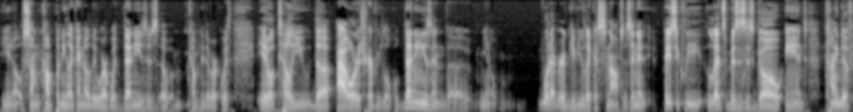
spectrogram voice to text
you know, some company, like I know they work with Denny's is a um, company they work with, it'll tell you the hours for every local Denny's and the, you know, whatever, it'll give you like a synopsis. And it basically lets businesses go and kind of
